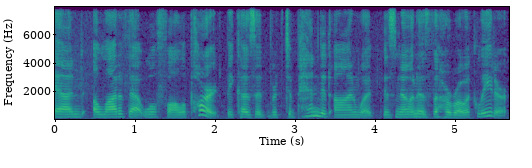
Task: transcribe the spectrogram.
and a lot of that will fall apart because it depended on what is known as the heroic leader.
